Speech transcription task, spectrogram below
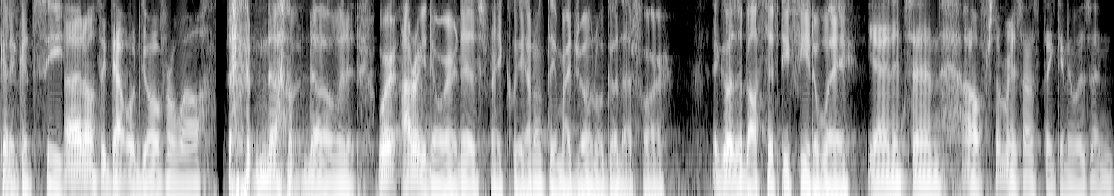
get a good seat. I don't think that would go over well. no, no, would it? Where I don't even know where it is. Frankly, I don't think my drone will go that far. It goes about 50 feet away. Yeah, and it's in. Oh, for some reason I was thinking it was in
